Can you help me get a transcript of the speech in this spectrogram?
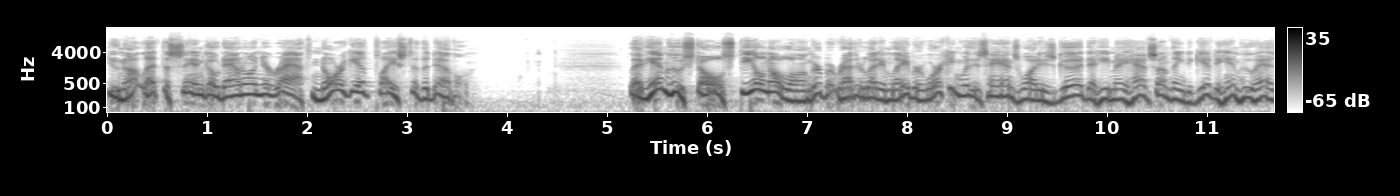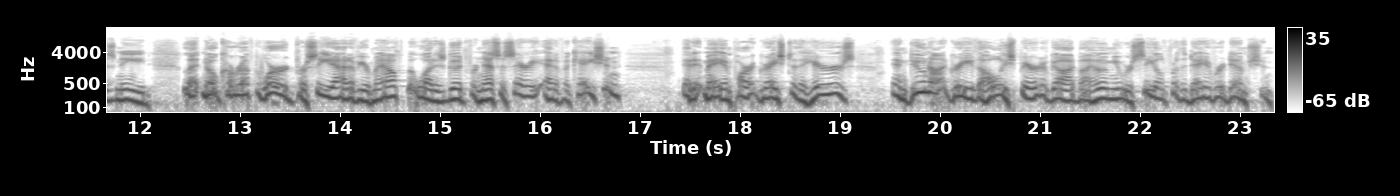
Do not let the sin go down on your wrath, nor give place to the devil. Let him who stole steal no longer, but rather let him labor, working with his hands what is good, that he may have something to give to him who has need. Let no corrupt word proceed out of your mouth, but what is good for necessary edification, that it may impart grace to the hearers. And do not grieve the Holy Spirit of God by whom you were sealed for the day of redemption.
